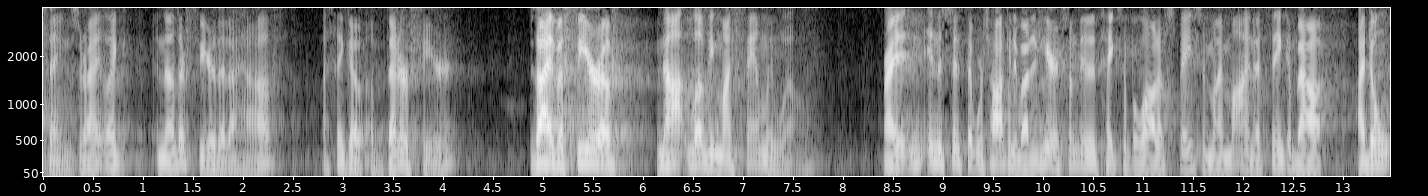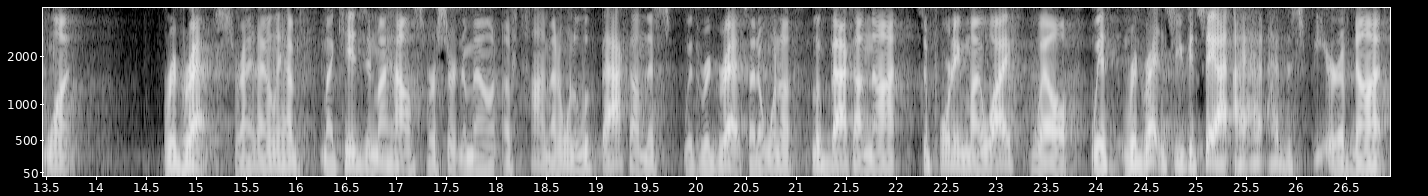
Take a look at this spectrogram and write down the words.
things, right? Like another fear that I have, I think a, a better fear, is I have a fear of not loving my family well, right? In, in the sense that we're talking about it here, it's something that takes up a lot of space in my mind. I think about, I don't want regrets, right? I only have my kids in my house for a certain amount of time. I don't want to look back on this with regrets. I don't want to look back on not supporting my wife well with regret. And so you could say, I, I have this fear of not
